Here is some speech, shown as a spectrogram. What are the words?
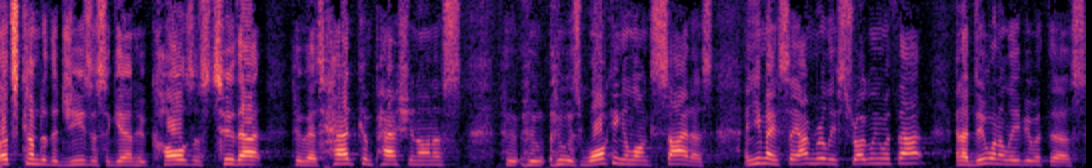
Let's come to the Jesus again who calls us to that, who has had compassion on us, who, who, who is walking alongside us. And you may say, I'm really struggling with that. And I do want to leave you with this.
